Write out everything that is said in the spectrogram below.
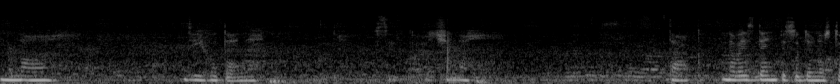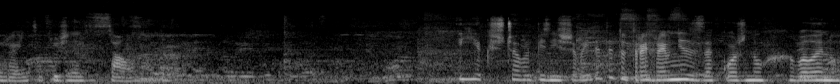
на дві години. Все включено. Так, на весь день 590 гривень, це включено з саунами. І якщо ви пізніше вийдете, то 3 гривні за кожну хвилину.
